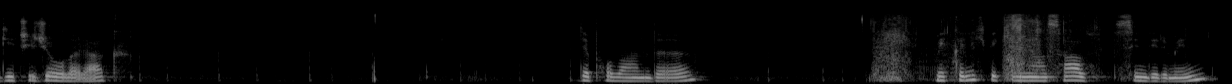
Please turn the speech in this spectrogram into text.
geçici olarak depolandığı mekanik ve kimyasal sindirimin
